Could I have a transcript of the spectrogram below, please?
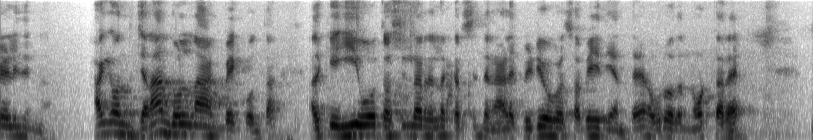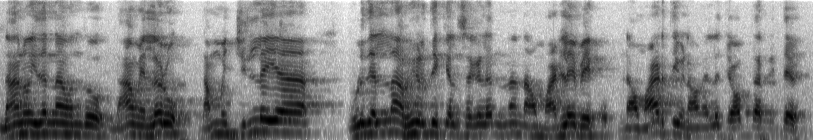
ಹೇಳಿದ್ದೀನಿ ನಾನು. ಹಾಗೆ ಒಂದು ಜನಾಂದೋಲನ ಆಗಬೇಕು ಅಂತ. ಅದಕ್ಕೆ ಇ ಒ ತಹಸೀಲ್ದಾರ್ ಎಲ್ಲ ಕರೆಸಿದ್ದೆ. ನಾಳೆ ಪಿ ಡಿ ಒಗಳ ಸಭೆ ಇದೆಯಂತೆ, ಅವರು ಅದನ್ನು ನೋಡ್ತಾರೆ. ನಾನು ಇದನ್ನ ಒಂದು ನಾವೆಲ್ಲರೂ ನಮ್ಮ ಜಿಲ್ಲೆಯ ಉಳಿದೆಲ್ಲ ಅಭಿವೃದ್ಧಿ ಕೆಲಸಗಳನ್ನ ನಾವು ಮಾಡಲೇಬೇಕು. ನಾವು ಮಾಡ್ತೀವಿ, ನಾವೆಲ್ಲ ಜವಾಬ್ದಾರರಿದ್ದೇವೆ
